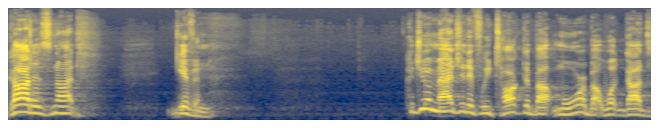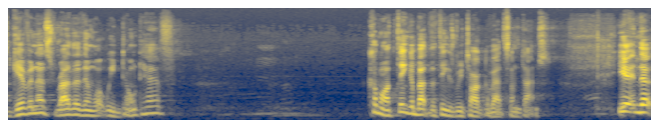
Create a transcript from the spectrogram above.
God is not given. Could you imagine if we talked about more about what God's given us rather than what we don't have? Come on, think about the things we talk about sometimes. Yeah, the,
